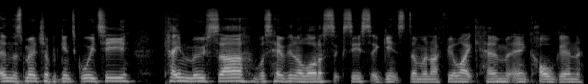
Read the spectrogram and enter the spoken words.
in this matchup against Gouti. Kane Musa was having a lot of success against him, and I feel like him and Colgan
